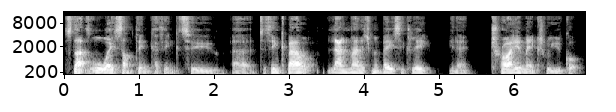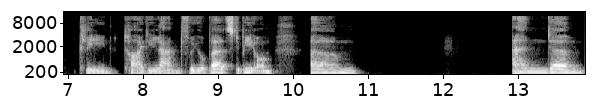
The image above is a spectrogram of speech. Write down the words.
so that's always something I think to uh, to think about. Land management, basically, you know, try and make sure you've got clean, tidy land for your birds to be on. Um, and um,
